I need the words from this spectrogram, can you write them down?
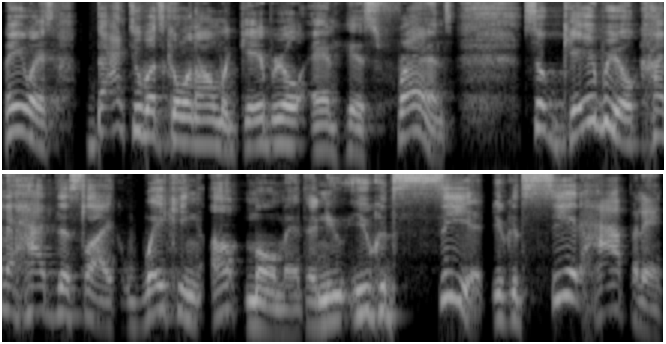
But anyways, back to what's going on with Gabriel and his friends. So Gabriel kind of had this like waking up moment and you, you could see it, you could see it happening,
